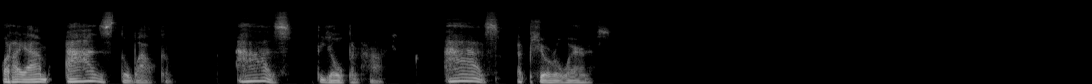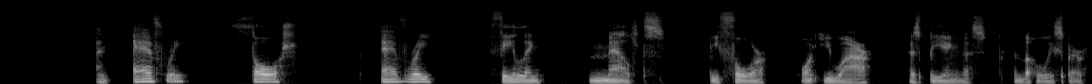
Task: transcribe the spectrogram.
What I am as the welcome, as the open heart, as a pure awareness. Every thought, every feeling melts before what you are as beingness and the Holy Spirit.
